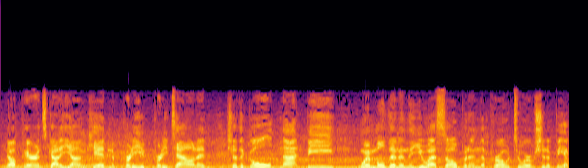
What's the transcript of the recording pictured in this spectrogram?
you know a parent's got a young kid and a pretty pretty talented, should the goal not be Wimbledon and the U.S. Open and the Pro Tour? Should it be a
